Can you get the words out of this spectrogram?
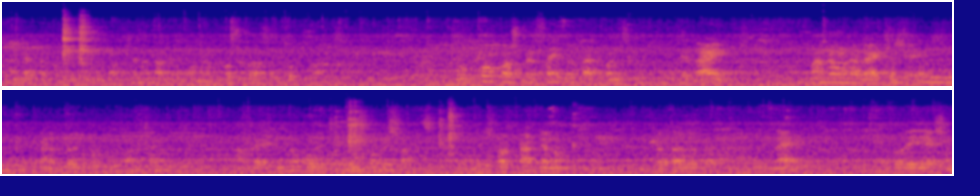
অধিকারটা পারছে না, তাদের মনে কষ্ট আছে, দুঃখ আছে। দুঃখ, কষ্টের সাইজও তার কনস্টিটিউশনকে রাইট মান্যমান্য রাইট সে এখানে প্রয়োগ করতে পারছে আমরা এই জন্য বলেছি কমিশন সরকার যেন যথাযথ নেয়। তো এই ইলেকশন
